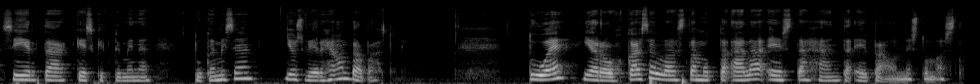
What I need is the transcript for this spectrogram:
siirtää keskittyminen tukemiseen, jos virhe on tapahtunut. Tue ja rohkaise lasta, mutta älä estä häntä epäonnistumasta.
